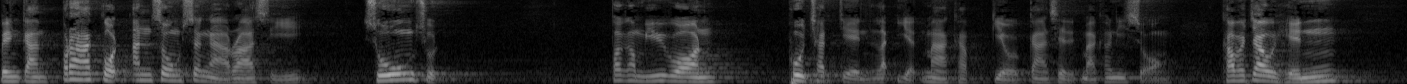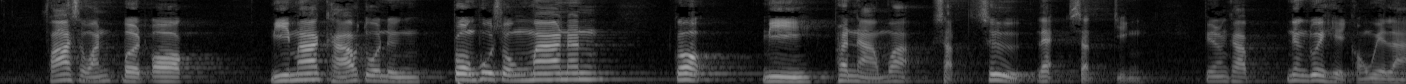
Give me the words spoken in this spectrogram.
เป็นการปรากฏอันทรงสง่าราศีสูงสุด พระคัมภีร์วิวรณ์พูดชัดเจนละเอียดมากครับ เกี่ยวกับการเสด็จมาครั้งที่สองข้าพเจ้าเห็นฟ้าสวรรค์เปิดออก มีม้าขาวตัวหนึ่งพระองค์ผู้ทรงมานั้น ก็มีพระนามว่าสัตว์ซื่อและสัตว์จริงพี่น้องครับเนื่องด้วยเหตุของเวลา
